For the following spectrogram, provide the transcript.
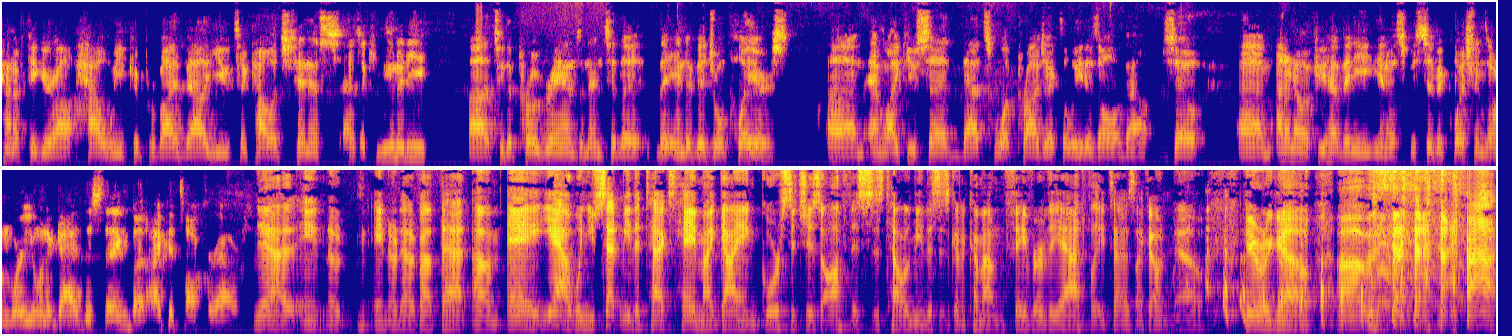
kind of figure out how we could provide value to college tennis as a community, uh, to the programs, and then to the the individual players. Um, and like you said, that's what Project Elite is all about. So um, I don't know if you have any, you know, specific questions on where you want to guide this thing, but I could talk for hours. Yeah, ain't no ain't no doubt about that. Um, a, yeah, when you sent me the text, hey, my guy in Gorsuch's office is telling me this is going to come out in favor of the athletes. I was like, oh no, here we go. Um, uh,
